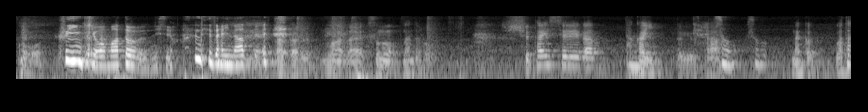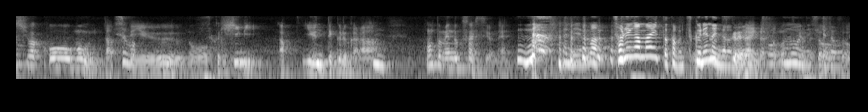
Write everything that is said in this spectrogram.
こう雰囲気をまとうんですよ。デザイナーって。にわかる。まあねそのなんだろう。主体性が高いというか、そうそう。なんか私はこう思うんだっていうのを日々あ言ってくるから、うん本当面倒くさいですよね。なんでまあそれがないと多分作れないんだろう作れないんだと思うんですけど、思うそう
